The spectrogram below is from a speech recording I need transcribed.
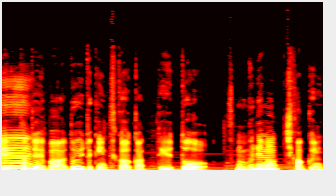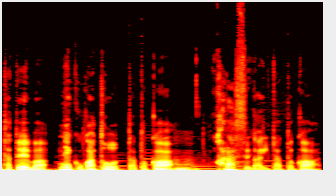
で、え例えばどういう時に使うかっていうと、その群れの近くに例えば猫が通ったとか、うんうん。カラスがいたとか、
